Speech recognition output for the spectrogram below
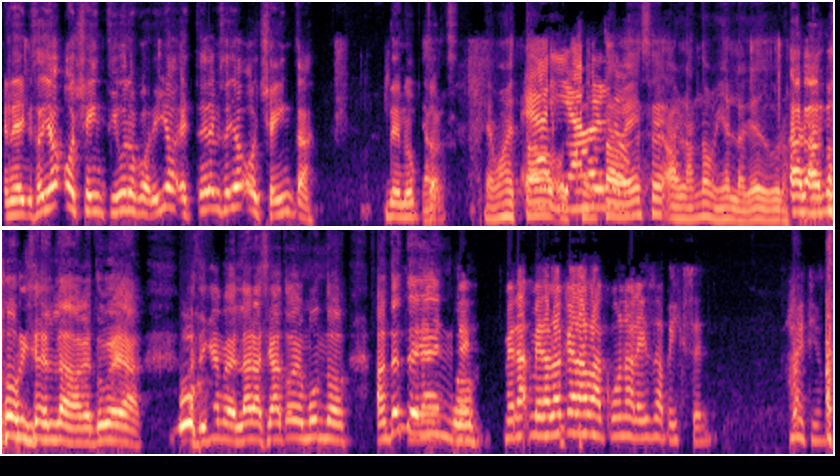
en el episodio 81, Corillo. Este es el episodio 80 de Noob Ya. Talks. Hemos estado ¡Eh, 80 diablo! veces hablando mierda, qué duro. hablando mierda, para que tú veas. Así que, en verdad, gracias a todo el mundo. Antes de Mira, irnos, este, mira, mira lo que la vacuna le hizo a Pixel. Ay, Dios mío.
